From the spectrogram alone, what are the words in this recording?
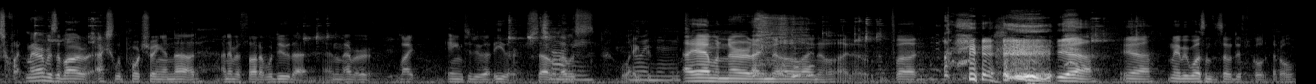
was quite nervous about actually portraying a nerd. I never thought I would do that, and never like aimed to do that either. So Charlie, that was like, you're a nerd. I am a nerd. I know, I know, I know. But yeah, yeah, maybe it wasn't so difficult at all.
